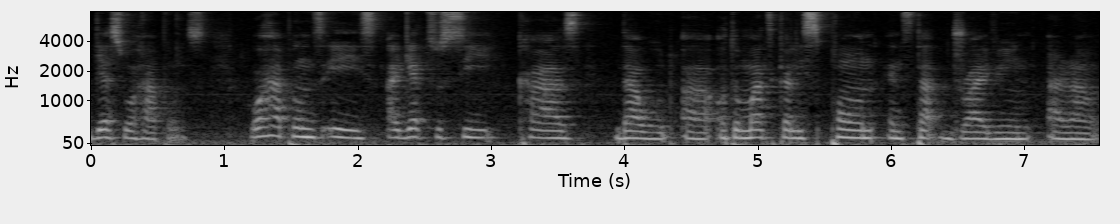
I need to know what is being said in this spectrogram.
guess what happens what happens is I get to see cars that would uh, automatically spawn and start driving around.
